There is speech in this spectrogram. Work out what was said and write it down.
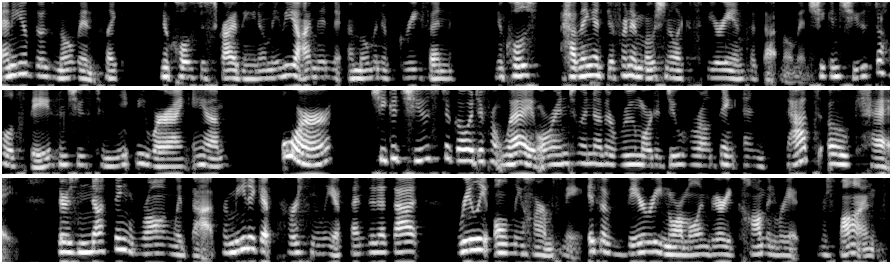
any of those moments, like Nicole's describing. You know, maybe I'm in a moment of grief and Nicole's having a different emotional experience at that moment. She can choose to hold space and choose to meet me where I am, or she could choose to go a different way or into another room or to do her own thing. And that's okay. There's nothing wrong with that. For me to get personally offended at that really only harms me. It's a very normal and very common re- response.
